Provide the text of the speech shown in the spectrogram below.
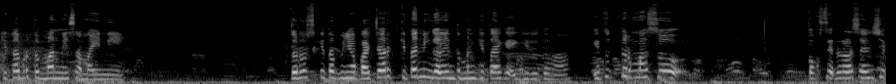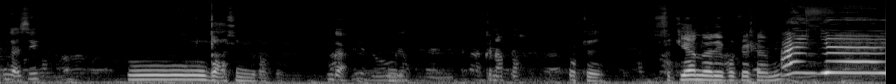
kita berteman nih sama ini. Terus kita punya pacar, kita ninggalin teman kita kayak gitu tuh, ha? Itu termasuk toxic relationship nggak sih? Hmm, enggak sih menurut aku. Enggak. Kenapa? Oke. Sekian dari podcast kami. Anjay.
